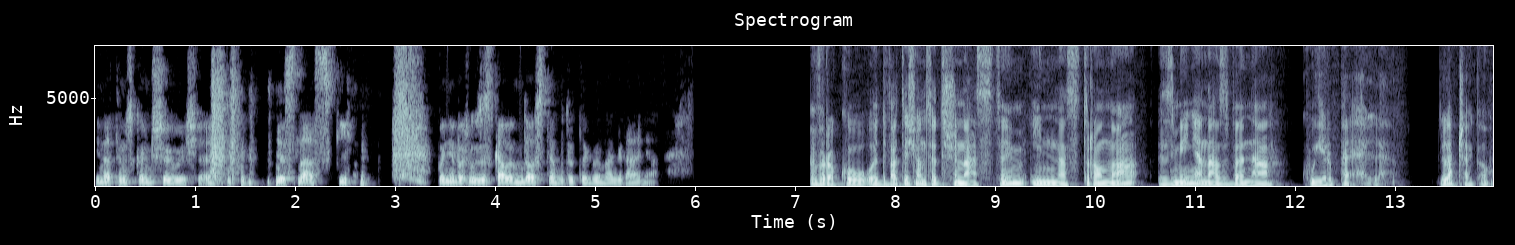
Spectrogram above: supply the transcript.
i na tym skończyły się niesnaski ponieważ uzyskałem dostęp do tego nagrania. W roku 2013 inna strona zmienia nazwę na queer.pl. Dlaczego?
